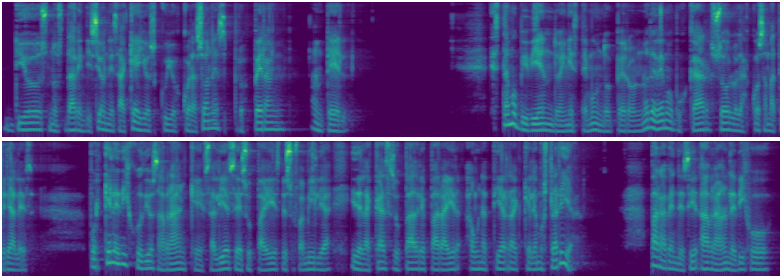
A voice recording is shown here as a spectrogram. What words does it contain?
Dios nos da bendiciones a aquellos cuyos corazones prosperan ante Él. Estamos viviendo en este mundo, pero no debemos buscar solo las cosas materiales. ¿Por qué le dijo Dios a Abraham que saliese de su país, de su familia y de la casa de su padre para ir a una tierra que le mostraría? Para bendecir a Abraham le dijo,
